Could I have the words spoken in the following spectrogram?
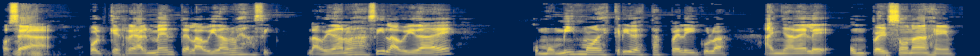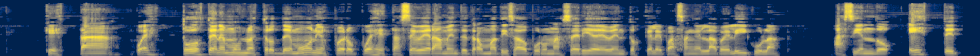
O sea, uh -huh. porque realmente la vida no es así. La vida no es así. La vida es, como mismo describe estas películas, añádele un personaje que está, pues, todos tenemos nuestros demonios, pero pues está severamente traumatizado por una serie de eventos que le pasan en la película, haciendo este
